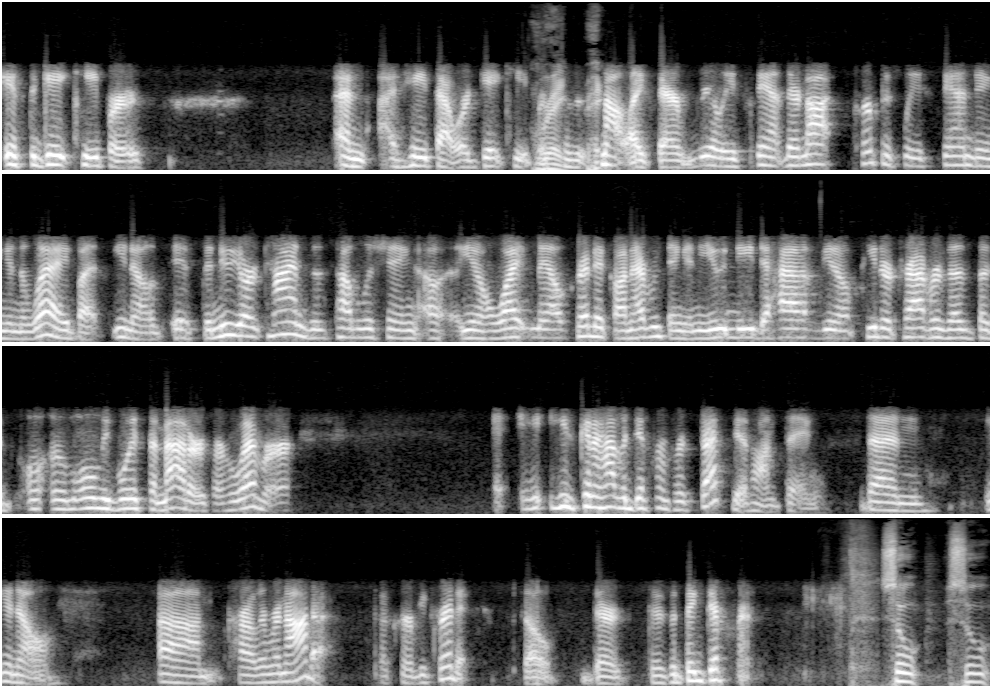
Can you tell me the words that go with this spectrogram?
if the gatekeepers and I hate that word gatekeepers Right, because it's right. not like they're really stand they're not purposely standing in the way but you know if the New York Times is publishing a you know white male critic on everything and you need to have you know Peter Travers as the only voice that matters or whoever he's going to have a different perspective on things than you know um, Carla Renata the curvy critic. So there's there's a big difference So, so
